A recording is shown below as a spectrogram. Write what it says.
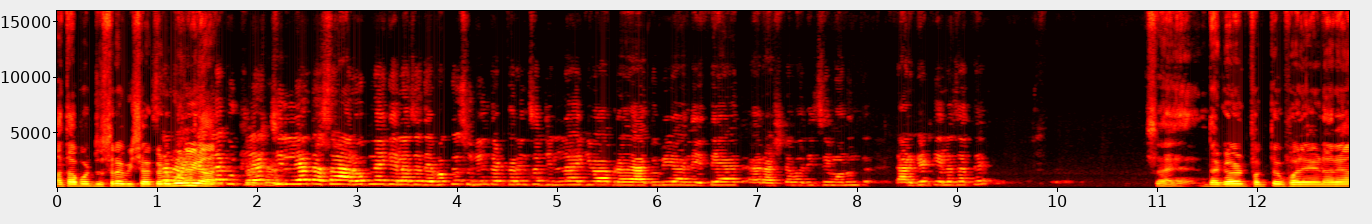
आता आपण दुसऱ्या विषयाकडे वळूया. राज्यातल्या कुठल्याच जिल्ह्यात असा आरोप नाही केला जात आहे. फक्त सुनील तटकरेंचा जिल्हा आहे किंवा तुम्ही नेते आहेत राष्ट्रवादीचे म्हणून टार्गेट केलं जाते दगड फक्त फळे येणाऱ्या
